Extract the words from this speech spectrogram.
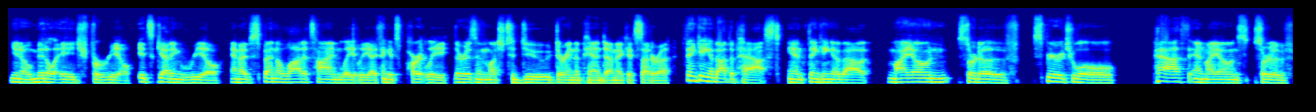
you know, middle age for real. It's getting real. And I've spent a lot of time lately. I think it's partly there isn't much to do during the pandemic, et cetera, thinking about the past and thinking about my own sort of spiritual path and my own sort of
